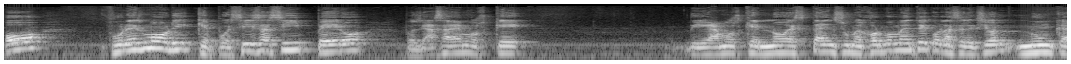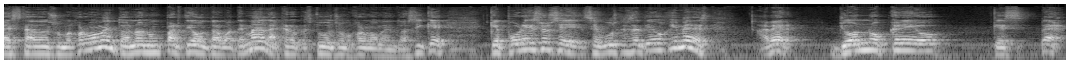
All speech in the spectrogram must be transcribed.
o Funes Mori, que pues sí es así, pero pues ya sabemos que digamos que no está en su mejor momento y con la selección nunca ha estado en su mejor momento, ¿no? En un partido contra Guatemala creo que estuvo en su mejor momento. Así que, que por eso se, se busca Santiago Jiménez. A ver, yo no creo que es, eh,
